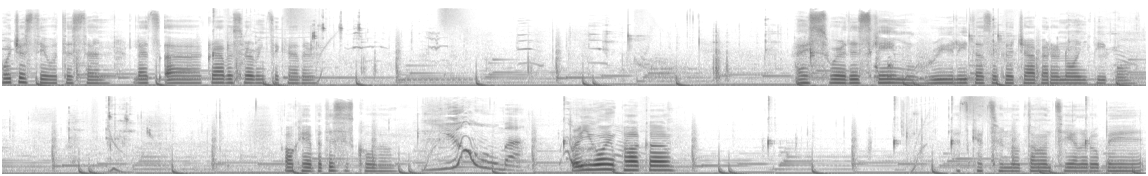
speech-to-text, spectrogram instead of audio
We'll just deal with this then. Let's uh grab a serving together. I swear this game really does a good job at annoying people. Okay, but this is cool though. Where are you going, Paka? Let's get to know Dante a little bit.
